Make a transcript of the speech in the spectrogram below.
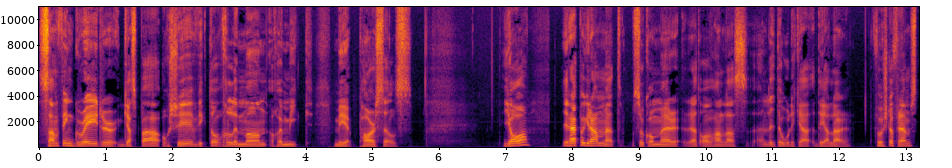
Something Greater, Gaspar Rocher, Victor Le Mans Remix med Parcels. Ja, i det här programmet så kommer det att avhandlas lite olika delar. Först och främst,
